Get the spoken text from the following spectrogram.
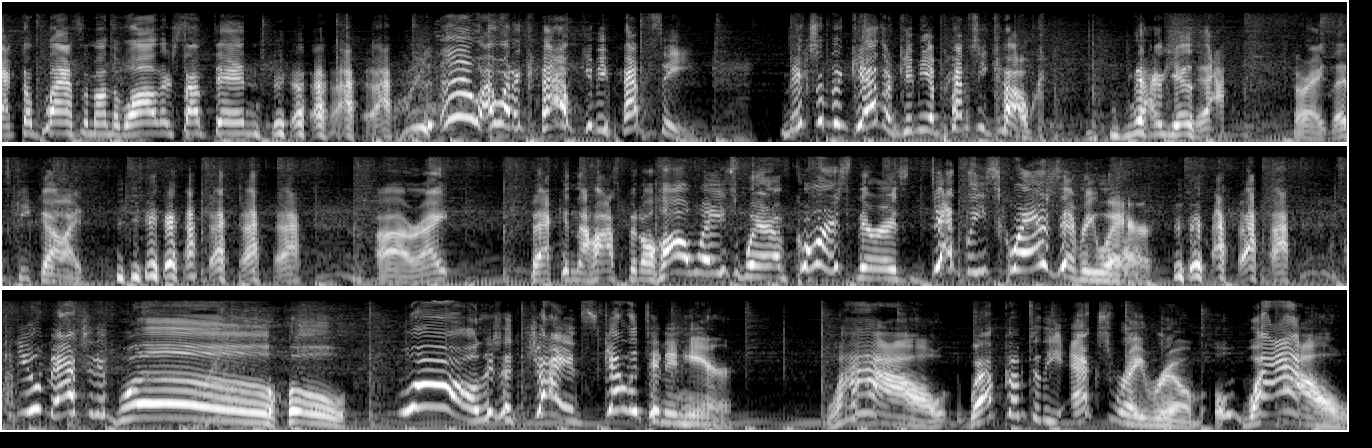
ectoplasm on the wall or something. Ooh, I want a Coke, give me Pepsi. Mix them together, give me a Pepsi Coke. All right, let's keep going. All right, back in the hospital hallways where, of course, there is deadly squares everywhere. Can you imagine if, whoa, whoa, there's a giant skeleton in here. Wow, welcome to the x-ray room. Oh, wow.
